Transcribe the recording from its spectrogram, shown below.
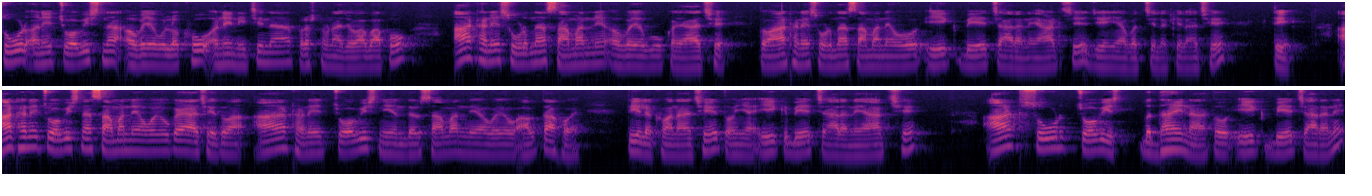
સોળ અને ચોવીસના અવયવો લખો અને નીચેના પ્રશ્નોના જવાબ આપો. આઠ અને સોળના સામાન્ય અવયવો કયા છે? તો આઠ અને સોળના સામાન્યઓ એક, બે, ચાર અને આઠ છે, જે અહીંયા વચ્ચે લખેલા છે તે. આઠ અને ચોવીસના સામાન્ય અવયવો કયા છે? તો આ આઠ અને ચોવીસની અંદર સામાન્ય અવયવ આવતા હોય તે લખવાના છે. તો અહીંયા એક, બે, ચાર અને આઠ છે. આઠ સોળ ચોવીસ બધાયના તો એક, બે, ચાર અને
